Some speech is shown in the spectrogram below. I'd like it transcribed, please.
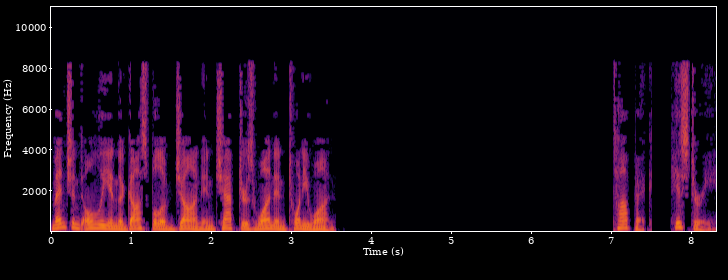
mentioned only in the Gospel of John in chapters 1 and 21. History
